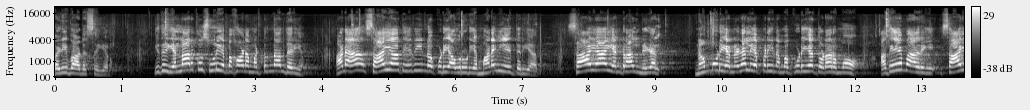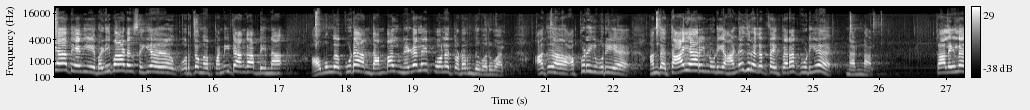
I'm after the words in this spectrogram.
வழிபாடு செய்யணும். இது எல்லாருக்கும் சூரிய பகவானை மட்டும்தான் தெரியும். ஆனால் சாயாதேவின்னக்கூடிய அவருடைய மனைவியே தெரியாது. சாயா என்றால் நிழல். நம்முடைய நிழல் எப்படி நம்ம கூடயே தொடருமோ அதே மாதிரி சாயாதேவியை வழிபாடு செய்ய ஒருத்தவங்க பண்ணிட்டாங்க அப்படின்னா அவங்க கூட அந்த அம்பாள் நிழலை போல தொடர்ந்து வருவாள். அது அப்படி உரிய அந்த தாயாரினுடைய அனுகிரகத்தை பெறக்கூடிய நன்னாள். காலையில்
